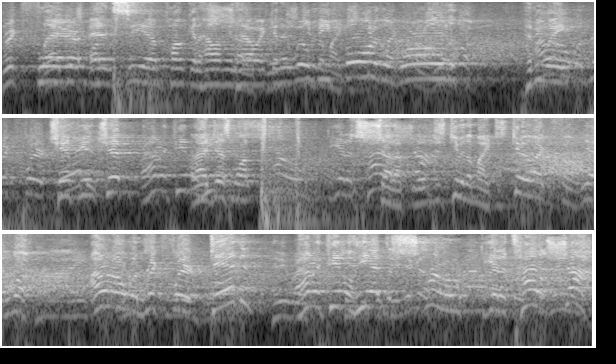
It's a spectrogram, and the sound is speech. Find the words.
Ric Flair and CM Punk and Halloween Havoc, and it will be for Just give me the. World Heavyweight I don't know what Ric Flair did, Championship. or how many people And I just want- to get a Just title shut up. Just give me the mic. Just give me the microphone. Yeah, look. I don't know what Ric Flair did, or how many people he had to screw to get a title shot.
